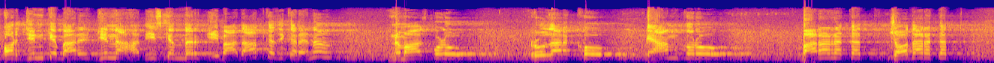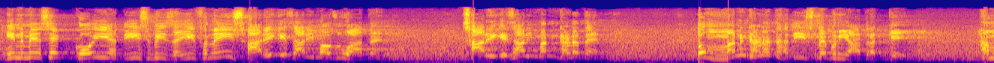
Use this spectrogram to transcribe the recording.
اور جن کے بارے، جن حدیث کے اندر عبادات کا ذکر ہے نا، نماز پڑھو، روزہ رکھو، قیام کرو بارہ رکت چودہ رکت ان میں سے کوئی حدیث بھی ضعیف نہیں، ساری کی ساری موضوعات ہیں۔ ساری کی ساری من گھڑت ہیں۔ تو من گھڑت حدیث پہ بنیاد رکھ کے ہم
